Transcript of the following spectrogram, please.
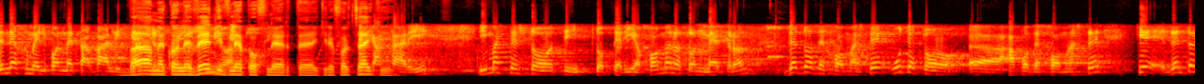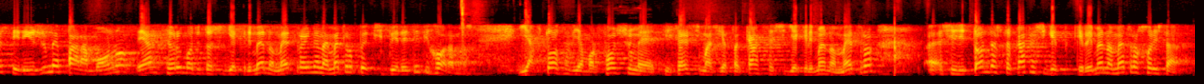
Δεν έχουμε λοιπόν μεταβάλει Μπα, με το Λεβέντι βλέπω φλερτ, ε, κύριε Φορτσάκη. Καθαρή. Είμαστε στο ότι το περιεχόμενο των μέτρων δεν το δεχόμαστε, ούτε το ε, αποδεχόμαστε και δεν το στηρίζουμε παρά μόνο εάν θεωρούμε ότι το συγκεκριμένο μέτρο είναι ένα μέτρο που εξυπηρετεί τη χώρα μας. Γι' αυτό θα διαμορφώσουμε τη θέση μας για το κάθε συγκεκριμένο μέτρο ε, συζητώντας το κάθε συγκεκριμένο μέτρο χωριστά.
